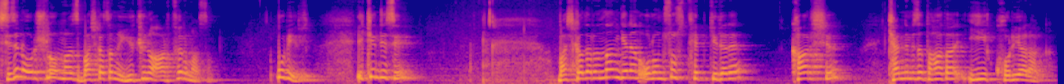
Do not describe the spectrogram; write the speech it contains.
Sizin oruçlu olmanız başkasının yükünü artırmasın. Bu bir. İkincisi başkalarından gelen olumsuz tepkilere karşı kendimizi daha da iyi koruyarak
